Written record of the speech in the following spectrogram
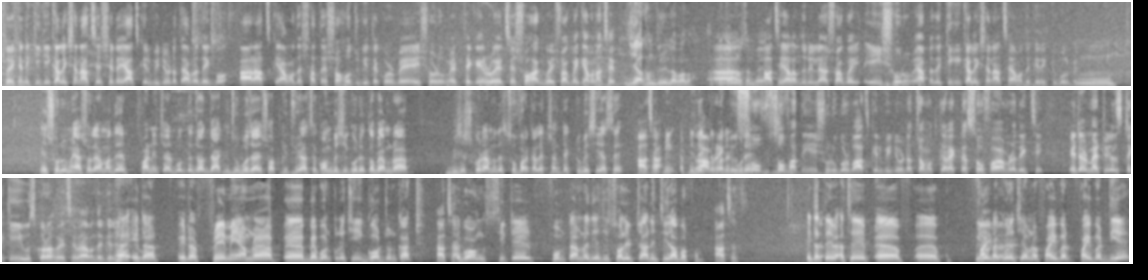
তো এখানে কি কি কালেকশন আছে সেটাই আজকের ভিডিওটাতে আমরা দেখব। আর আজকে আমাদের সাথে সহযোগিতা করবে এই শোরুমের থেকে রয়েছে সোহাগ ভাই। সোহাগ ভাই কেমন আছেন? জি আলহামদুলিল্লাহ ভালো। আপনি কেমন আছেন ভাই আছি আলহামদুলিল্লাহ। সোহাগ ভাই এই শোরুমে আপনাদের কি কি কালেকশন আছে আমাদেরকে একটু বলবেন? এই শোরুমে আসলে আমাদের ফার্নিচার বলতে যা- কিছু বোঝায় সব কিছুই আছে কম বেশি করে। তবে আমরা বিশেষ করে আমাদের সোফার কালেকশনটা একটু বেশি আছে। আচ্ছা আপনি আপনি দেখতে পারেন ঘুরে। সোফা দিয়ে শুরু করব আজকের ভিডিওটা। চমৎকার একটা সোফা আমরা দেখছি। এটার ম্যাটেরিয়ালসটা কি ইউজ করা হয়েছে ভাই আমাদেরকে হ্যাঁ একটু- এটার ফ্রেমে আমরা ব্যবহার করেছি গর্জন কাঠ আচ্ছা। এবং সিটের ফোমটা আমরা দিয়েছি সলিড চার ইঞ্চি রাবার ফোম আচ্ছা। এটাতে আছে পিলোটা করেছি আমরা ফাইবার ফাইবার দিয়ে।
